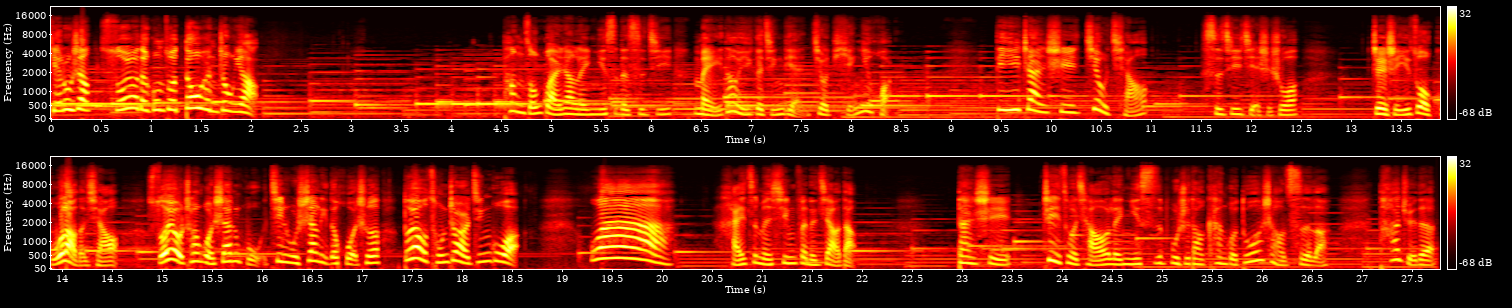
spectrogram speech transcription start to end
铁路上所有的工作都很重要。”胖总管让雷尼斯的司机每到一个景点就停一会儿。第一站是旧桥，司机解释说：“这是一座古老的桥，所有穿过山谷进入山里的火车都要从这儿经过。”哇！孩子们兴奋地叫道。但是。这座桥，雷尼斯不知道看过多少次了，他觉得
